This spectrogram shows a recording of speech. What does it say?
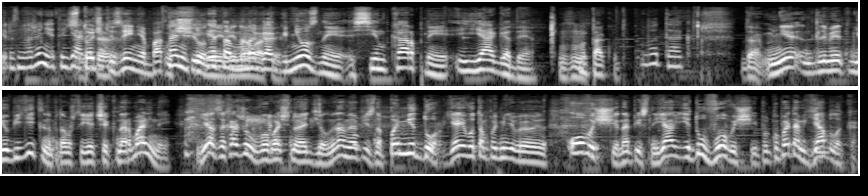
и размножение это С ягоды. точки зрения ботаники, Ученые это виноваты. многогнездные, синкарпные ягоды. Мгм. Вот так вот. Вот так. Да, мне для меня это неубедительно, потому что я человек нормальный. Я захожу в овощной отдел, и там написано помидор. Я его там поменяю. Овощи написано. Я иду в овощи и покупаю там яблоко.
